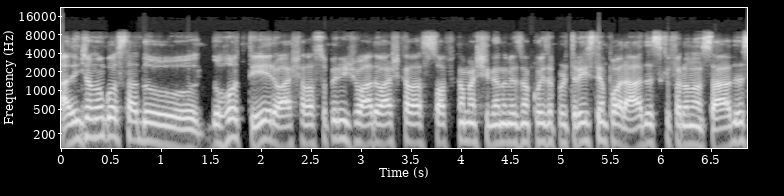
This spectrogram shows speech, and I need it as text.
Além de eu não gostar do, do roteiro, eu acho ela super enjoada, eu acho que ela só fica mastigando a mesma coisa por três temporadas que foram lançadas.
